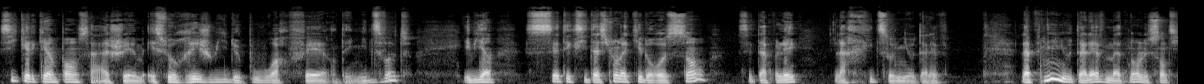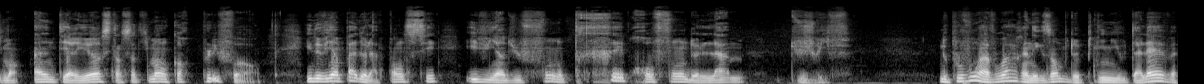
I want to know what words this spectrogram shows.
si quelqu'un pense à Hachem et se réjouit de pouvoir faire des mitzvot, eh bien, cette excitation-là qu'il ressent, c'est appelé la Utalev. La Pni Utalev, maintenant, le sentiment intérieur, c'est un sentiment encore plus fort. Il ne vient pas de la pensée, il vient du fond très profond de l'âme du juif. Nous pouvons avoir un exemple de Pnimi Utalev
